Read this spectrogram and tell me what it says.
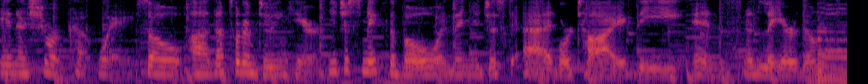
in a shortcut way. So uh, that's what I'm doing here. You just make the bow and then you just add or tie the ends and layer them.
